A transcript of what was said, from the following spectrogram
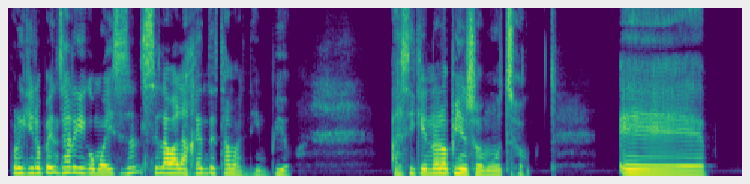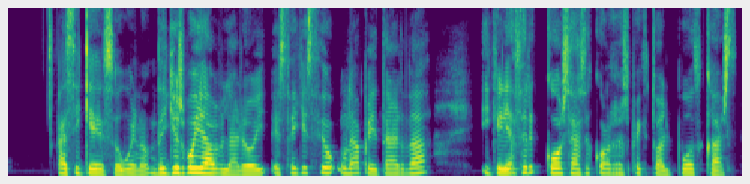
porque quiero pensar que como ahí se, se lava la gente está más limpio. Así que no lo pienso mucho. Eh, así que eso, bueno, de qué os voy a hablar hoy. Estoy que sido una petarda y quería hacer cosas con respecto al podcast.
